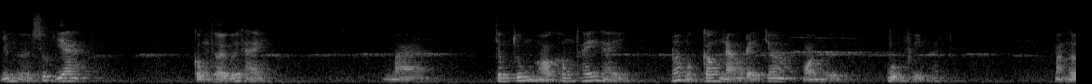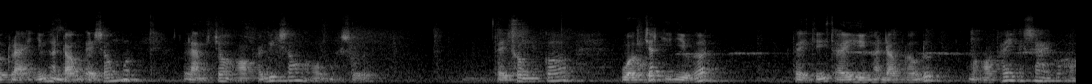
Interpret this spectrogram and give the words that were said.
những người xuất gia cùng thời với thầy mà trong chúng họ không thấy thầy nói một câu nào để cho mọi người buồn phiền hết mà ngược lại, những hành động thầy sống làm cho họ phải biết xấu hổ mà sửa thầy không có quở trách gì nhiều hết. Thầy chỉ thể hiện hành động đạo đức mà họ thấy cái sai của họ.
